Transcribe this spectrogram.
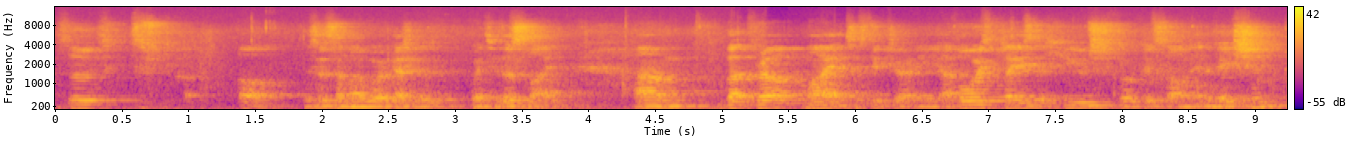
so, oh, this is some of my work. Have went to this slide. Um, but throughout my artistic journey, I've always placed a huge focus on innovation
